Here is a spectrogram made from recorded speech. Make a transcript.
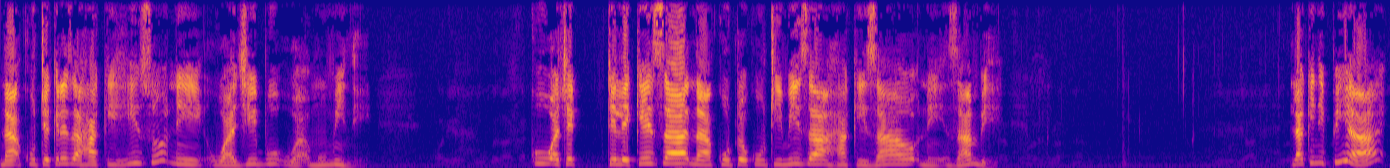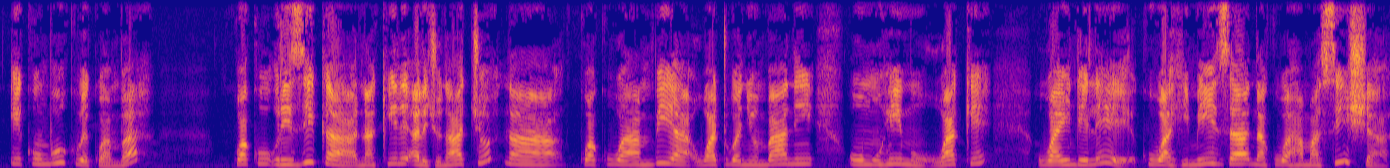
na kutekeleza haki hizo ni wajibu wa mumini kuwatelekeza na kutokutimiza haki zao ni zambi lakini pia ikumbukwe kwamba kwa kurizika na kile alichonacho na kwa kuwaambia watu wa nyumbani umuhimu wake waendelee kuwahimiza na kuwahamasisha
